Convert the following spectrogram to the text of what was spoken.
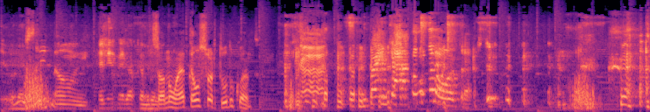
Eu não sei não, hein? ele é melhor que Andrew Só não é tão sortudo quanto. Luck. Vai encarar uma na outra.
